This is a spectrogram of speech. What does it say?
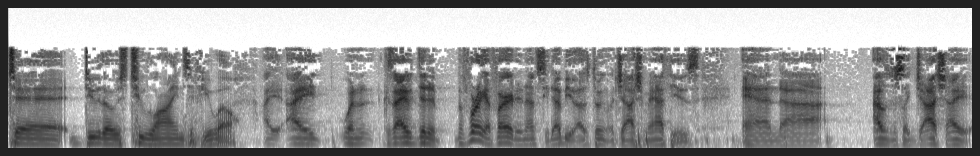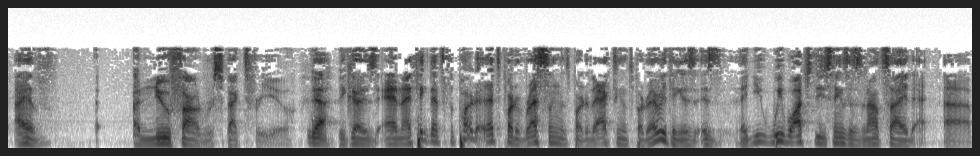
to do those two lines, if you will. I, I when because I did it before I got fired in FCW. I was doing it with Josh Matthews, and uh, I was just like, Josh, I I have a newfound respect for you. Yeah. Because and I think that's the part of, that's part of wrestling. That's part of acting. That's part of everything. Is is that you we watch these things as an outside uh,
